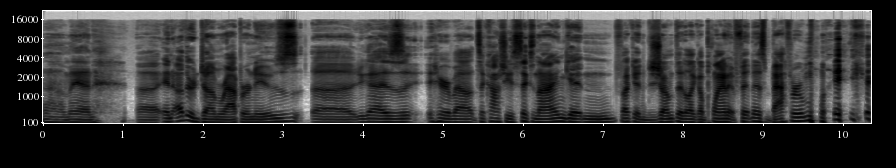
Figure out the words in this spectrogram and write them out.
oh man. Uh, in other dumb rapper news, uh, you guys hear about Tekashi Six Nine getting fucking jumped into like a Planet Fitness bathroom? like,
